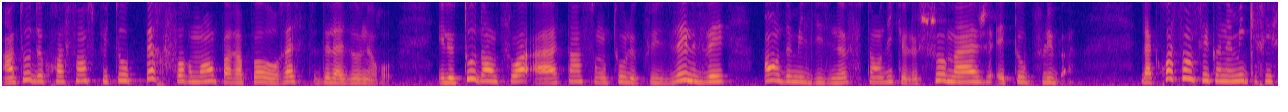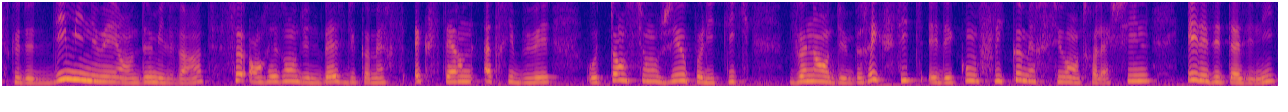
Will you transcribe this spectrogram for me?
un taux de croissance plutôt performant par rapport au reste de la zone euro. Et le taux d'emploi a atteint son taux le plus élevé en 2019, tandis que le chômage est au plus bas. La croissance économique risque de diminuer en 2020, ce en raison d'une baisse du commerce externe attribuée aux tensions géopolitiques venant du Brexit et des conflits commerciaux entre la Chine et les États-Unis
